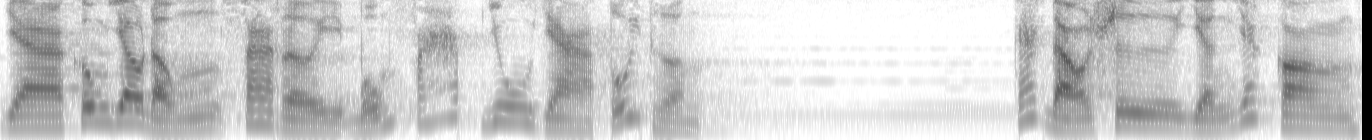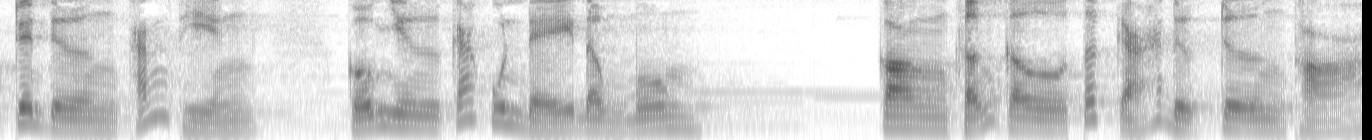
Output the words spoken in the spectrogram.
và không dao động xa rời bốn pháp du già tối thượng các đạo sư dẫn dắt con trên đường thánh thiện Cũng như các huynh đệ đồng môn con khẩn cầu tất cả được trường thọ,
